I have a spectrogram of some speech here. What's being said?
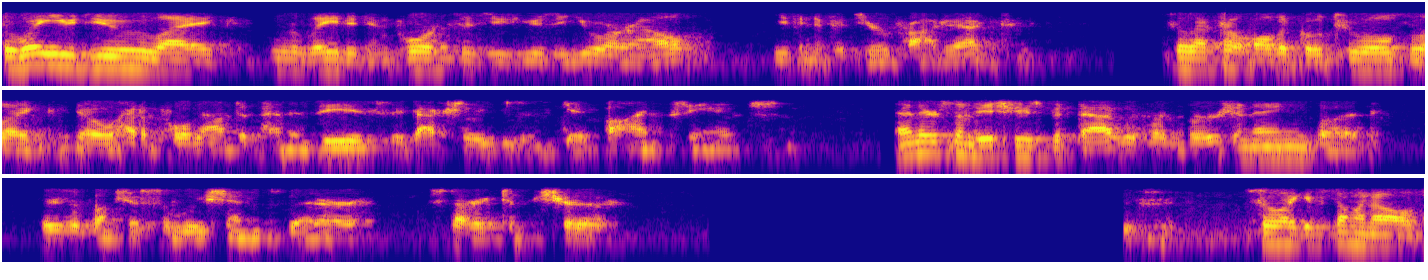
the way you do like related imports is you use a URL, even if it's your project. So that's how all the Go tools like know how to pull down dependencies. It actually uses Git behind the scenes. And there's some issues with that with like versioning, but there's a bunch of solutions that are starting to mature. So like if someone else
